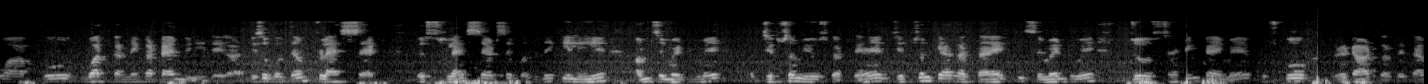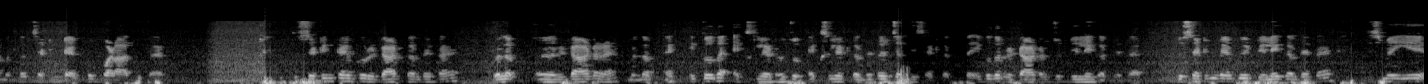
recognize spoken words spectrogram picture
वो आपको वर्क करने का टाइम भी नहीं देगा। इसे बोलते हैं हम फ्लैश सेट इस फ्लैश सेट से बचने के लिए हम सीमेंट में जिप्सम यूज़ करते हैं। जिप्सम क्या करता है कि सीमेंट में जो सेटिंग टाइम है उसको रिटार्ड कर देता है मतलब सेटिंग टाइम को बढ़ा देता है। तो सेटिंग टाइम को रिटार्ड कर देता है मतलब रिटार्डर है मतलब एक, तो होता है एक्सलेटर जो एक्सलेट कर देता है जल्दी सेट कर देता है। एक होता है रिटार्डर जो डिले कर देता है। जो सेटिंग टाइम को डिले कर देता है जिसमें ये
